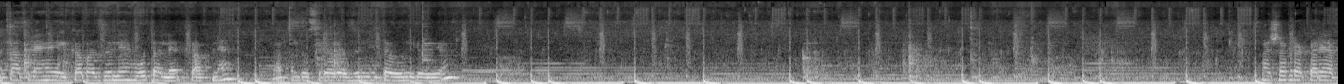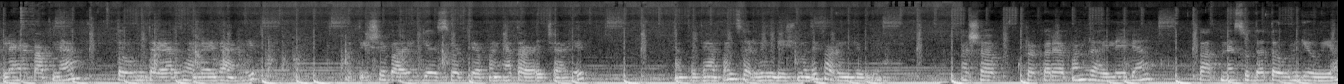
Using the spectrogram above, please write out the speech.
आता आपल्या ह्या एका बाजूने होत आल्या कापण्या. आपण दुसऱ्या बाजूने तळून घेऊया. अशा प्रकारे आपल्या ह्या कापण्या तळून तयार झालेल्या आहेत. अतिशय बारीक गॅसवरती आपण ह्या तळायच्या आहेत. आता त्या आपण सर्विंग डिशमध्ये काढून घेऊया. अशा प्रकारे आपण राहिलेल्या कापण्यासुद्धा तळून घेऊया.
